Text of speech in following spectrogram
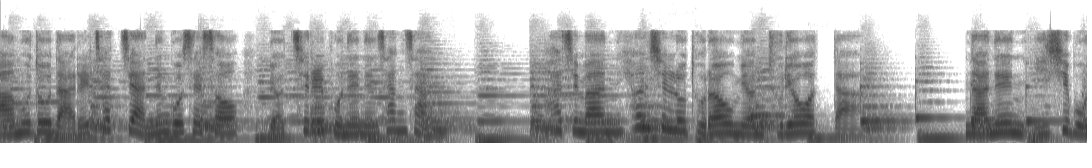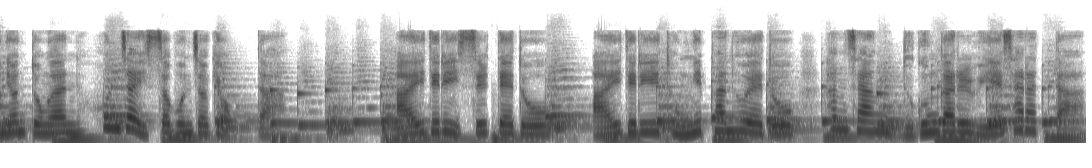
아무도 나를 찾지 않는 곳에서 며칠을 보내는 상상. 하지만 현실로 돌아오면 두려웠다. 나는 25년 동안 혼자 있어 본 적이 없다. 아이들이 있을 때도 아이들이 독립한 후에도 항상 누군가를 위해 살았다.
